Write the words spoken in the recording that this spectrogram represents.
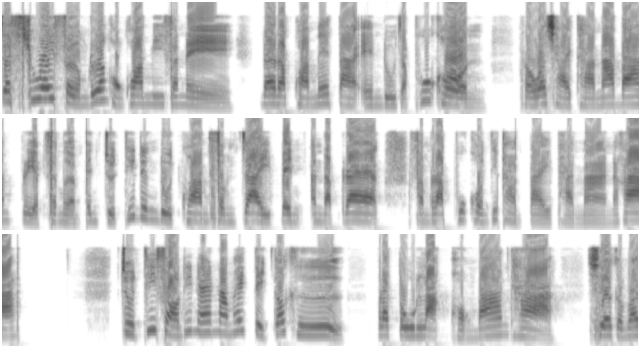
จะช่วยเสริมเรื่องของความมีเสน่ห์ได้รับความเมตตาเอ็นดูจากผู้คน เพราะว่าชายคาหน้าบ้านเปรียบเสมือนเป็นจุดที่ดึงดูดความสนใจเป็นอันดับแรกสำหรับผู้คนที่ผ่านไปผ่านมานะคะ จุดที่สองที่แนะนำให้ติดก็คือ ประตูหลักของบ้านค่ะ เชื่อกันว่า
